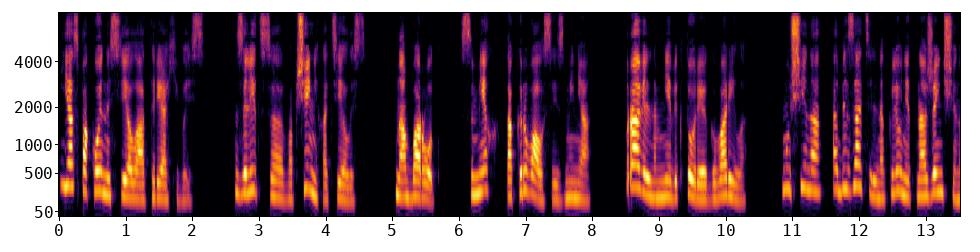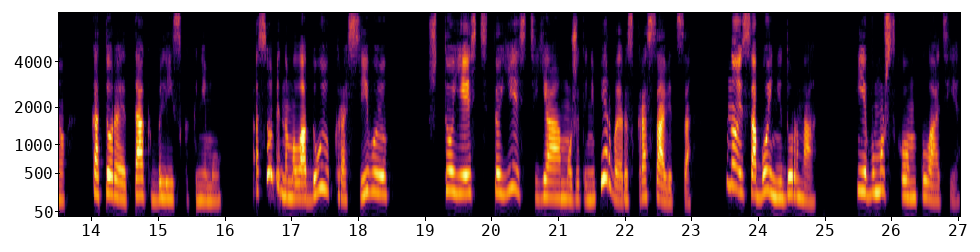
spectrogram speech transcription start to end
Я спокойно села, отряхиваясь. Злиться вообще не хотелось. Наоборот, смех так рвался из меня. Правильно мне Виктория говорила. Мужчина обязательно клюнет на женщину, которая так близко к нему. Особенно молодую, красивую. Что есть, то есть. Я, может, и не первая раскрасавица, но и собой не дурна. И в мужском платье.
